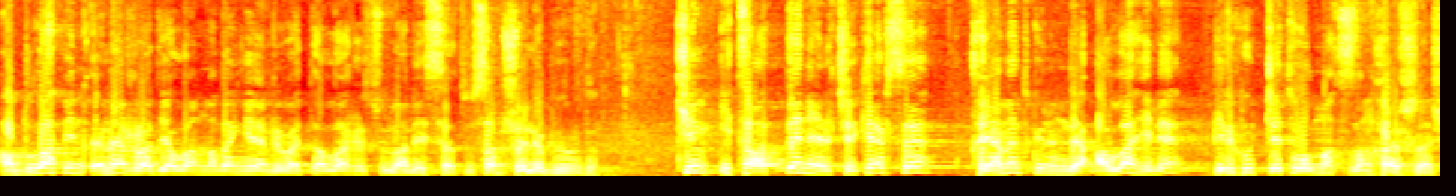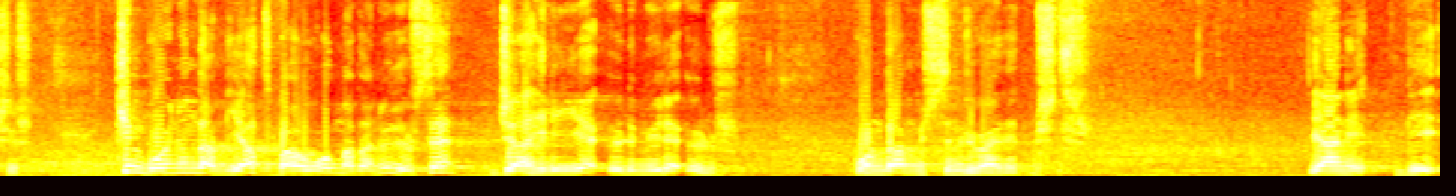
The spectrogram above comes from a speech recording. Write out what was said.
Abdullah bin Ömer radıyallahu anh'dan gelen rivayette Allah Resulü aleyhisselatü vesselam şöyle buyurdu. Kim itaatten el çekerse kıyamet gününde Allah ile bir hücceti olmaksızın karşılaşır. Kim boynunda biat bağı olmadan ölürse cahiliye ölümüyle ölür. Bunu da Müslim rivayet etmiştir. Yani bir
